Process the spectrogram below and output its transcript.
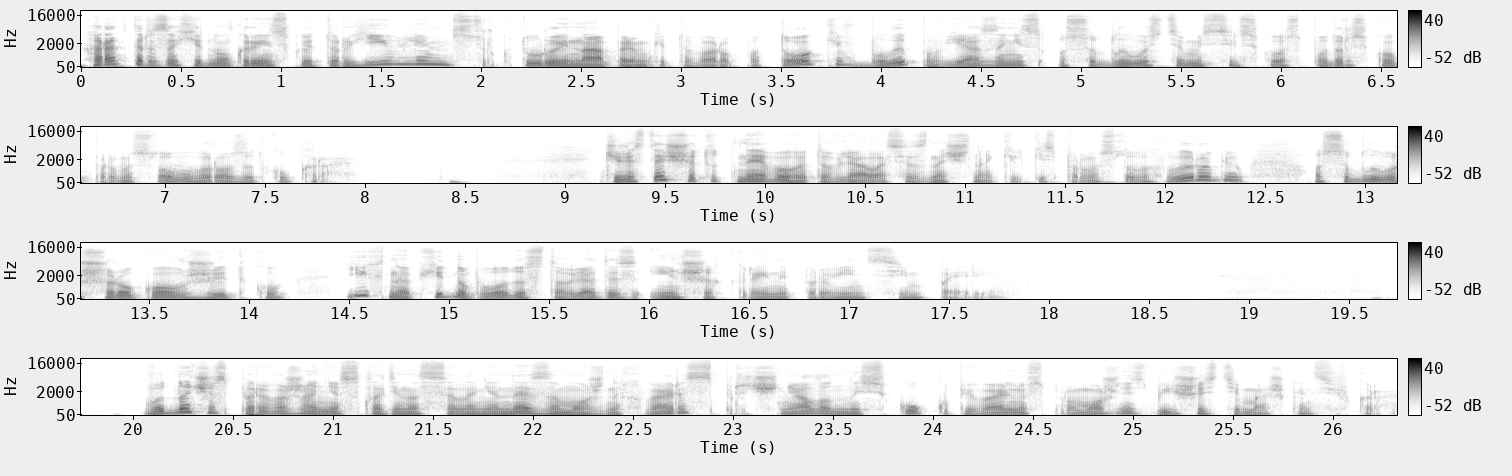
Характер західноукраїнської торгівлі, структура і напрямки товаропотоків були пов'язані з особливостями сільськогосподарського промислового розвитку краю. Через те, що тут не виготовлялася значна кількість промислових виробів, особливо широкого вжитку, їх необхідно було доставляти з інших країн і провінцій імперії. Водночас переважання в складі населення незаможних верст спричиняло низьку купівельну спроможність більшості мешканців краю.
